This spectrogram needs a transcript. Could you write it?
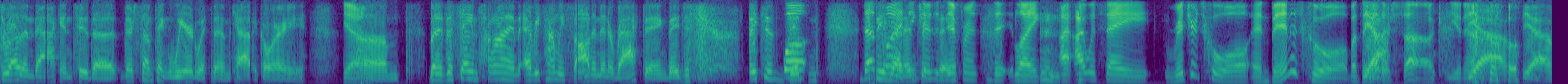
throw them back into the there's something weird with them category. Yeah. Um, but at the same time, every time we saw them interacting, they just they just Well, didn't. That's why I think there's a difference. Like I, I would say Richard's cool and Ben is cool, but the Yeah. others suck. You know. Yeah, yeah.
